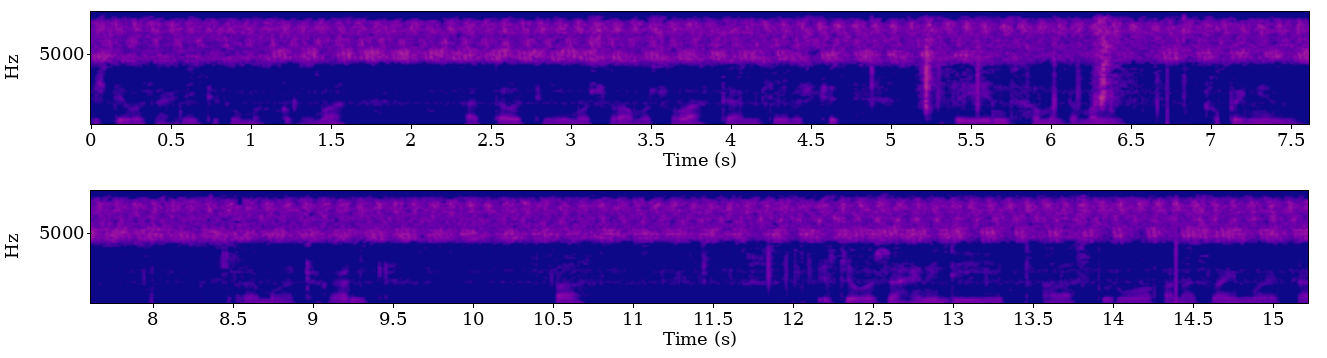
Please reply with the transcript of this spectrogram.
istighosah ini di rumah ke rumah atau di musola-musola dan di masjid. Tapi teman-teman kepingin uh, mengadakan apa istighosah ini di alas purwo karena selain mereka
